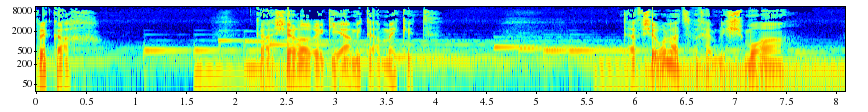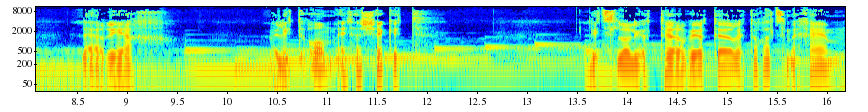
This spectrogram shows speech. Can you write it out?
וכך, כאשר הרגיעה מתעמקת, תאפשרו לעצמכם לשמוע, להריח ולטעום את השקט. לצלול יותר ויותר לתוך עצמכם,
